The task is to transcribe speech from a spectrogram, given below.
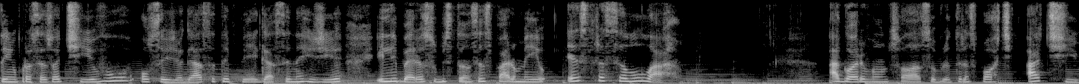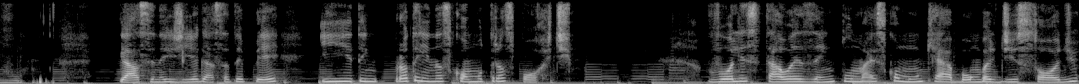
tem o processo ativo, ou seja, gasta ATP, gasta energia e libera substâncias para o meio extracelular. Agora vamos falar sobre o transporte ativo. Gasta energia, gasta ATP e tem proteínas como transporte. Vou listar o exemplo mais comum que é a bomba de sódio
